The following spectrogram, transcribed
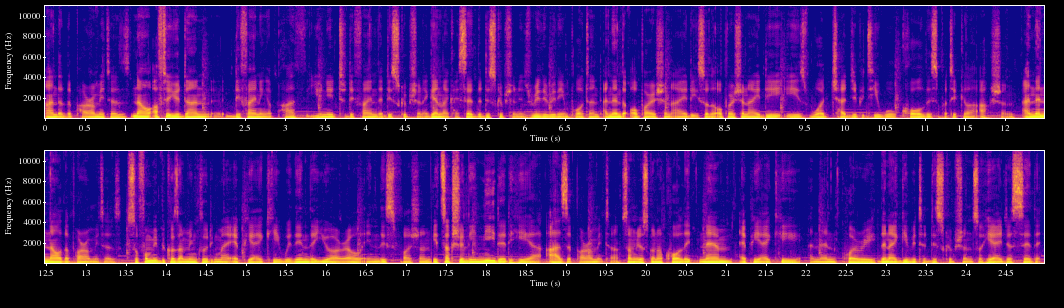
under the parameters. Now, after you're done defining a path, you need to define the description. Again, like I said, the description is really, really important. And then the operation ID. So the operation ID is what ChatGPT will call this particular action. And then now the parameters. So for me, because I'm including my API key within the URL in this fashion, it's actually needed here as a parameter. So I'm just going to call it name API key and then query. Then I give it a description. So here I just say the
